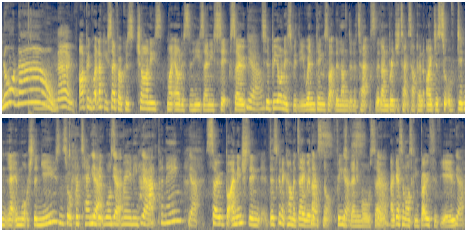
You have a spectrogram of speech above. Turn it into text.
Not now. No. I've been quite lucky so far because Charlie's my eldest and he's only six. So, Yeah. to be honest with you, when things like the London attacks, the London Bridge attacks happen, I just sort of didn't let him watch the news and sort of pretend Yeah, it wasn't yeah, really happening. Yeah. So, but I'm interested in, there's going to come a day where that's Yes, not feasible yes, anymore. So. I guess I'm asking both of you, Yeah.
